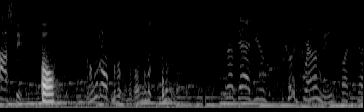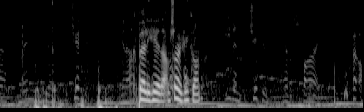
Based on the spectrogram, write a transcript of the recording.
hostage. Oh. You know, Dad, you could ground me, but uh, then you'd be a chicken, you know? I could barely hear that. I'm sorry if you can't. Even chickens have a spine. Well,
